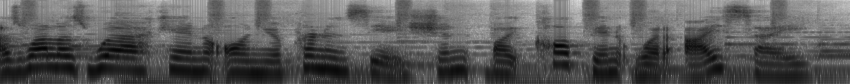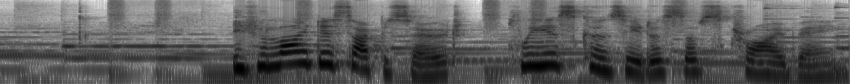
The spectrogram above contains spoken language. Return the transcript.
as well as working on your pronunciation by copying what I say. If you like this episode, please consider subscribing,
